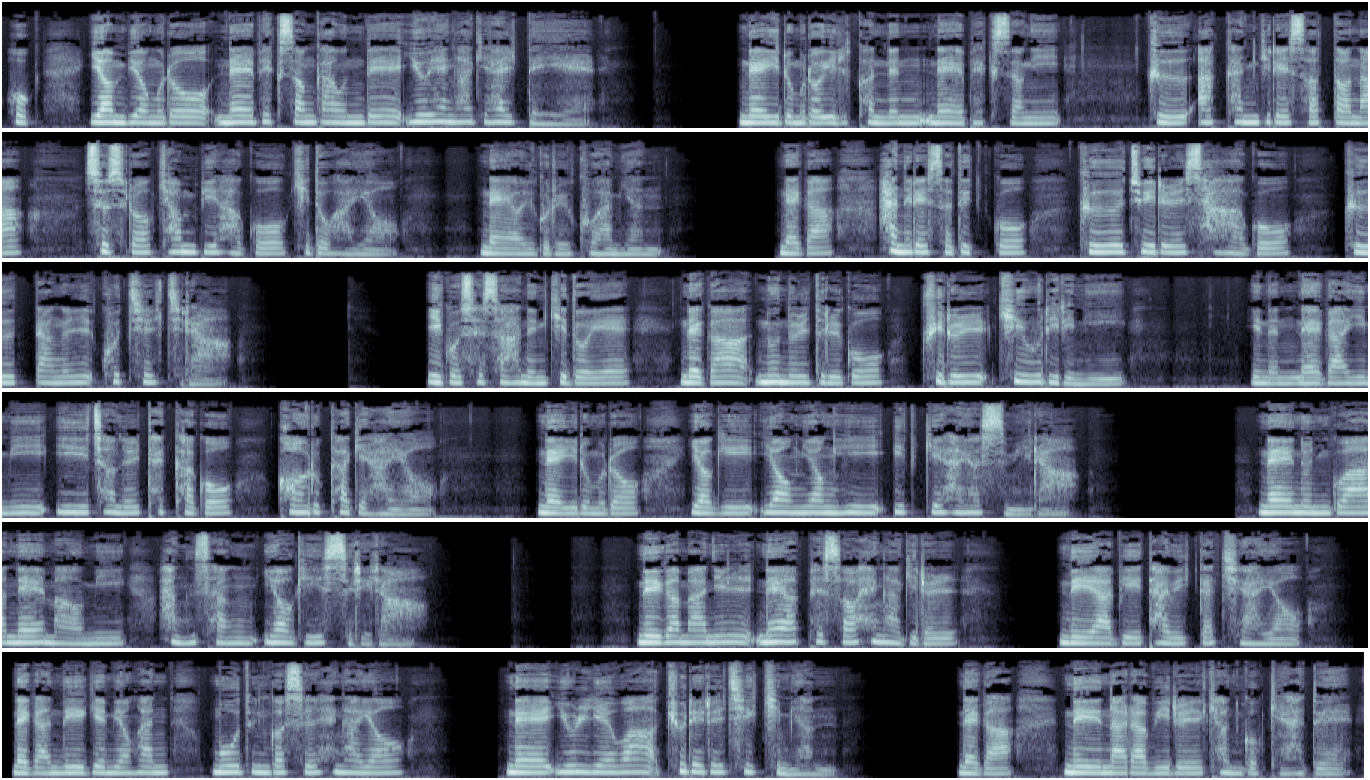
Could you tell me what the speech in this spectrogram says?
혹 연병으로 내 백성 가운데 유행하게 할 때에 내 이름으로 일컫는 내 백성이 그 악한 길에서 떠나 스스로 겸비하고 기도하여 내 얼굴을 구하면 내가 하늘에서 듣고 그 죄를 사하고 그 땅을 고칠지라. 이곳에서 하는 기도에 내가 눈을 들고 귀를 기울이리니 이는 내가 이미 이 전을 택하고 거룩하게 하여 내 이름으로 여기 영영히 있게 하였습니다. 내 눈과 내 마음이 항상 여기 있으리라. 내가 만일 내 앞에서 행하기를 내 아비 다윗같이 하여 내가 네게 명한 모든 것을 행하여 내 율례와 규례를 지키면 내가 내 나라 위를 견고케 하되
